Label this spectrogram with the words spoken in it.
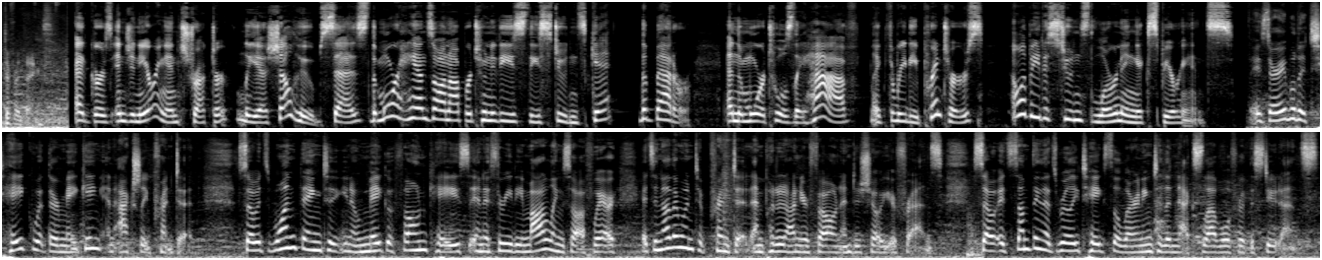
different things. Edgar's engineering instructor, Leah Shellhub, says the more hands-on opportunities these students get, the better. And the more tools they have, like 3D printers, elevate a student's learning experience. Is they're able to take what they're making and actually print it. So it's one thing to, you know, make a phone case in a 3D modeling software. It's another one to print it and put it on your phone and to show your friends. So it's something that really takes the learning to the next level for the students.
